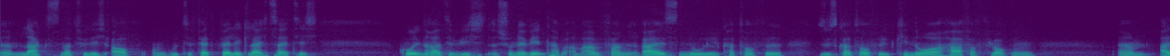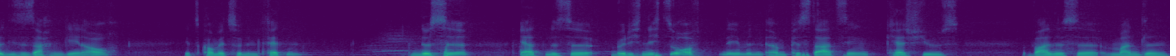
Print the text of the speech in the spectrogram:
Ähm, Lachs natürlich auch eine gute Fettquelle gleichzeitig. Kohlenhydrate, wie ich schon erwähnt habe, am Anfang Reis, Nudeln, Kartoffel, Süßkartoffel, Quinoa, Haferflocken, ähm, all diese Sachen gehen auch. Jetzt kommen wir zu den Fetten. Nüsse, Erdnüsse würde ich nicht so oft nehmen. Ähm, Pistazien, Cashews, Walnüsse, Mandeln,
